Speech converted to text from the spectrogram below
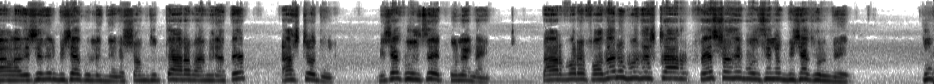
বাংলাদেশিদের ভিসা খুলে দেবে, সংযুক্ত আরব আমিরাতের রাষ্ট্রদূত। ভিসা খুলছে, খুলে নাই। তারপরে প্রধান উপদেষ্টার প্রেস সচিব বলছিল, ভিসা খুলবে। খুব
